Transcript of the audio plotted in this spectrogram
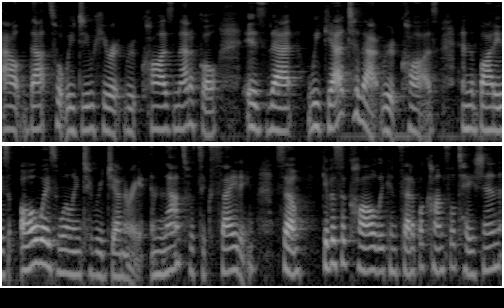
out. That's what we do here at Root Cause Medical is that we get to that root cause and the body is always willing to regenerate. And that's what's exciting. So, give us a call. We can set up a consultation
